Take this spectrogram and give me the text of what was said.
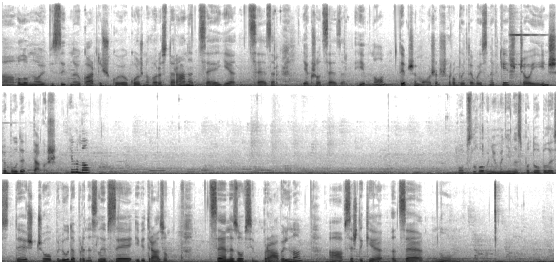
головною візитною карточкою кожного ресторана це є Цезар. Якщо Цезар гівно, ти вже можеш робити висновки, що і інше буде також гівно. Обслуговуванню мені не сподобалось те, що блюда принесли все і відразу. Це не зовсім правильно. А все ж таки, це ну,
